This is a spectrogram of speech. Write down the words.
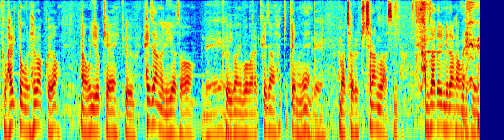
그 활동을 해왔고요. 아, 운이 좋게 그 회장을 이어서 네. 그 이번에 모바르케 회장을 했기 때문에 네. 아마 저를 추천한 것 같습니다. 감사드립니다, 강원 교수님.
